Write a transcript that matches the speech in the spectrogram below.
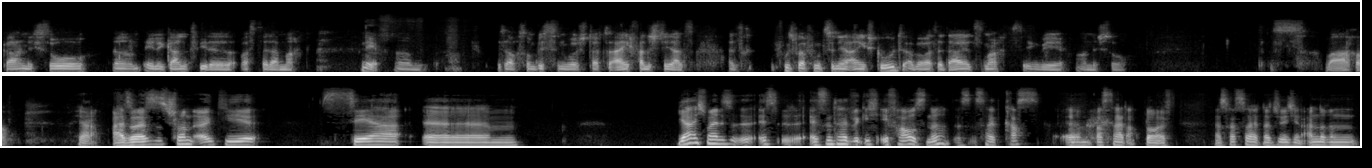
gar nicht so ähm, elegant, wie der, was der da macht. Nee. Ähm, ist auch so ein bisschen, wo ich dachte, eigentlich fand ich den als, als Fußballfunktionär eigentlich gut, aber was er da jetzt macht, ist irgendwie auch nicht so das Wahre. Ja, also es ist schon irgendwie sehr, ähm, ja, ich meine, es, es, es sind halt wirklich EVs, ne? Das ist halt krass, ähm, was da halt abläuft. Das hast du halt natürlich in anderen,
